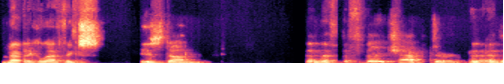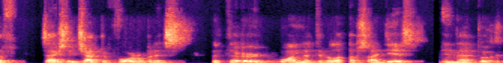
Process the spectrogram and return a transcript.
medical ethics is done. Then the, the third chapter, uh, the, it's actually chapter four, but it's the third one that develops ideas in that book,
